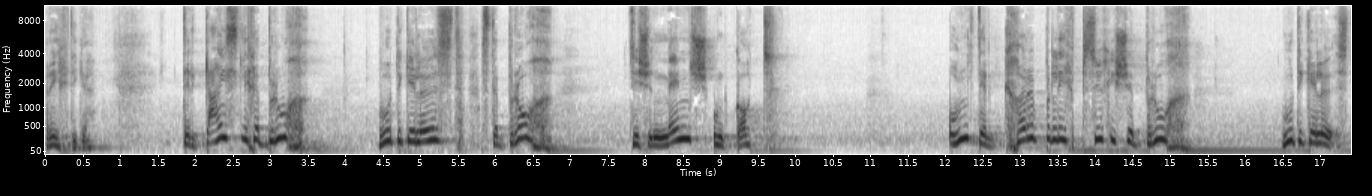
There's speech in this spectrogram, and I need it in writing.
Richtungen. Der geistliche Bruch wurde gelöst. Es ist der Bruch zwischen Mensch und Gott und der körperlich-psychische Bruch wurde gelöst.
